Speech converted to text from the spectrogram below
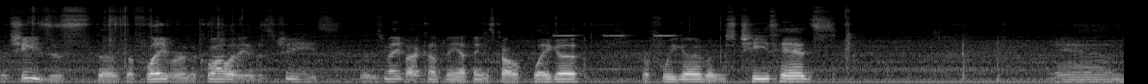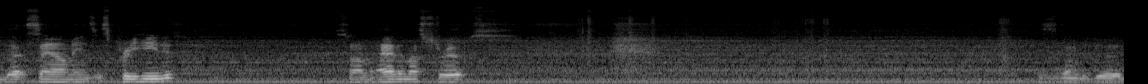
The cheese is the, the flavor, the quality of this cheese. It was made by a company, I think it's called Fuego or Fuego, but it's cheese heads. And that sound means it's preheated. So I'm adding my strips. This is going to be good.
